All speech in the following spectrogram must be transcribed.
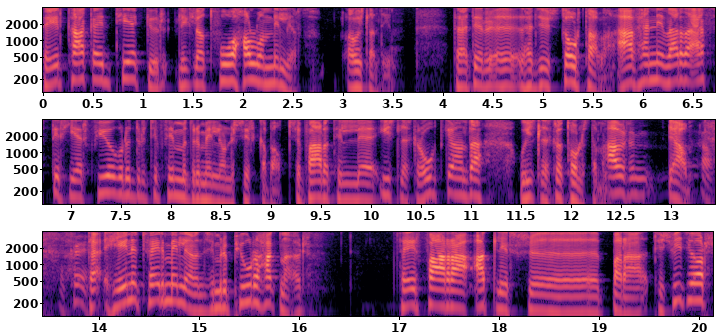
þeir taka inn tekjur líklega 2,5 miljard á Íslandi. Þetta er, þetta er stórtala af henni verða eftir hér 400 til 500 miljónir cirka bát sem fara til uh, íslenskra útgjöfanda og íslenskra tólistamann Aður sem, já, já, ok. Það, hini tveir miljardandi sem eru pjúra hagnaður þeir fara allir uh, bara til Svíþjór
